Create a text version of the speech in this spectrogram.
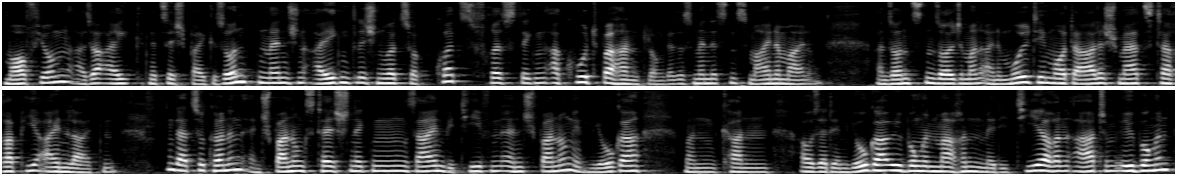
Morphium also eignet sich bei gesunden Menschen eigentlich nur zur kurzfristigen Akutbehandlung. Das ist mindestens meine Meinung. Ansonsten sollte man eine multimodale Schmerztherapie einleiten. Und dazu können Entspannungstechniken sein, wie Tiefenentspannung im Yoga. Man kann außerdem Yogaübungen machen, meditieren, Atemübungen.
